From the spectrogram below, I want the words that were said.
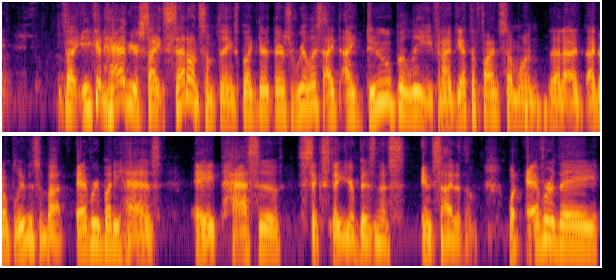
but you can have your sight set on some things, but like there, there's realistic. I, I do believe, and I've yet to find someone that I, I don't believe this about. Everybody has a passive six figure business inside of them. Whatever hmm. they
